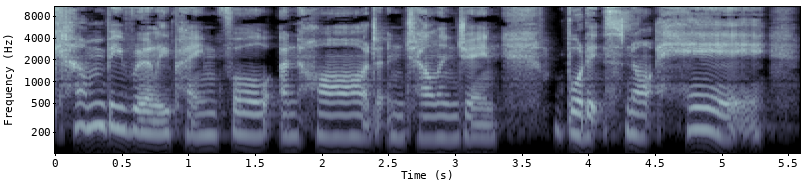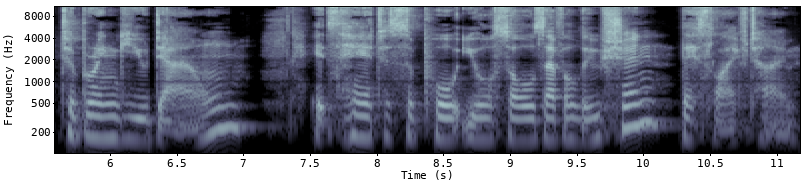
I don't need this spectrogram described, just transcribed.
can be really painful and hard and challenging, but it's not here to bring you down. It's here to support your soul's evolution this lifetime.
